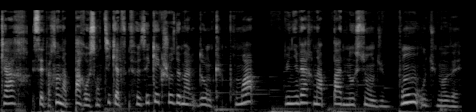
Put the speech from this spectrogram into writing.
car cette personne n'a pas ressenti qu'elle faisait quelque chose de mal. Donc, pour moi, l'univers n'a pas de notion du bon ou du mauvais.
